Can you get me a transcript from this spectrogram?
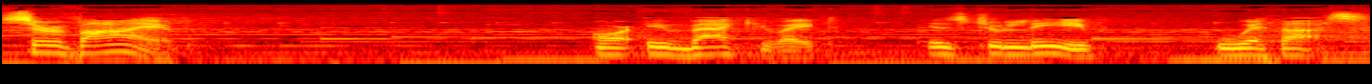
survive or evacuate is to leave with us.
